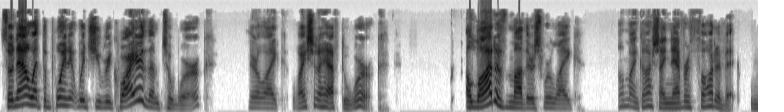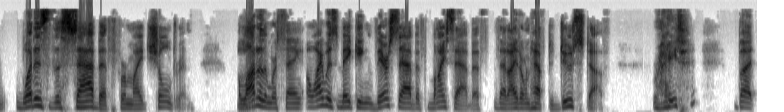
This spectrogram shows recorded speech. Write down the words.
So now at the point at which you require them to work, they're like, why should I have to work? A lot of mothers were like, Oh my gosh, I never thought of it. What is the Sabbath for my children? A lot of them were saying, Oh, I was making their Sabbath my Sabbath that I don't have to do stuff right? But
